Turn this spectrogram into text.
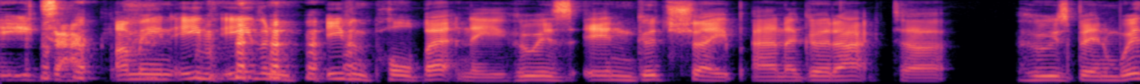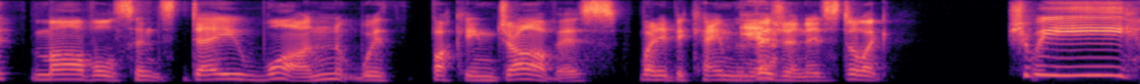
Exactly. I mean, even even even Paul Bettany, who is in good shape and a good actor, who's been with Marvel since day one with fucking Jarvis when he became the Yeah. Vision, it's still like, should we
